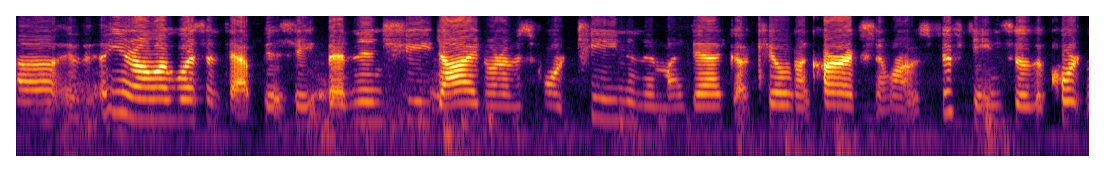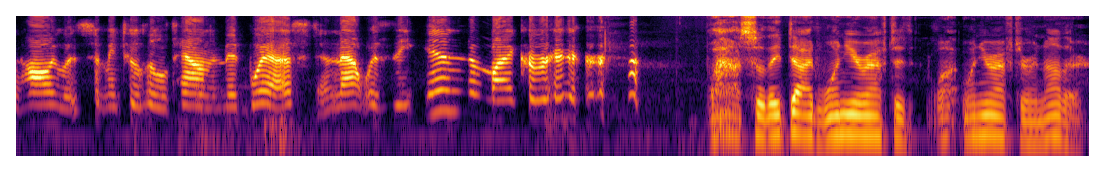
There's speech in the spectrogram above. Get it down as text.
uh, you know, I wasn't that busy. But then she died when I was 14, and then my dad got killed in a car accident when I was 15. So the court in Hollywood sent me to a little town in the Midwest, and that was the end of my career. Wow, so they died one year after one year after another,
